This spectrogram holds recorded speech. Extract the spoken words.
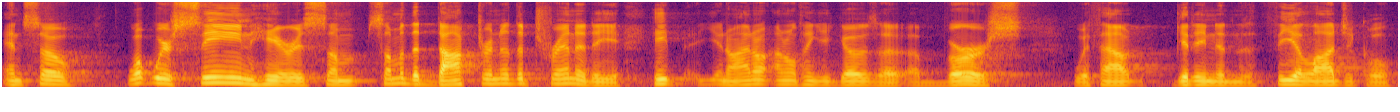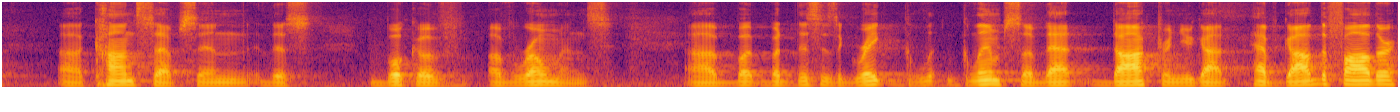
And so, what we're seeing here is some, some of the doctrine of the Trinity. He, you know, I don't, I don't think he goes a, a verse without getting into the theological uh, concepts in this book of, of Romans. Uh, but, but this is a great gl- glimpse of that doctrine. You got have God the Father,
